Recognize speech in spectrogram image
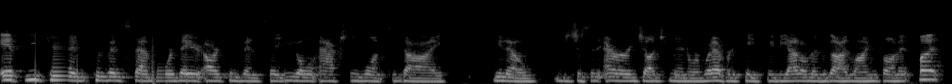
if you can convince them or they are convinced that you don't actually want to die. You know it's just an error in judgment or whatever the case may be. I don't know the guidelines on it but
